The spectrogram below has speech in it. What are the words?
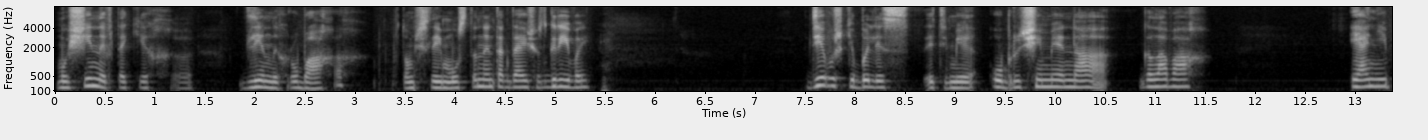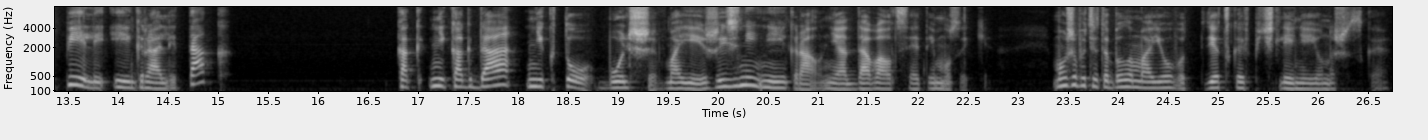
мужчины в таких э, длинных рубахах, в том числе и Мустоны тогда еще с гривой. Девушки были с этими обручами на головах, и они пели и играли так – как никогда никто больше в моей жизни не играл, не отдавался этой музыке. Может быть, это было мое вот детское впечатление юношеское,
